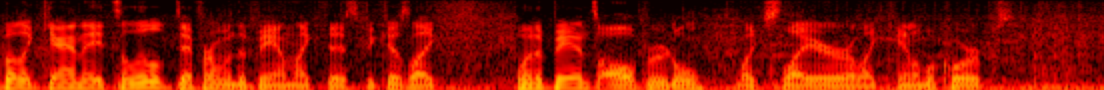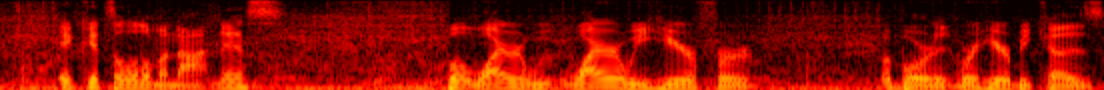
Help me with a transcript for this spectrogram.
But again, it's a little different with a band like this because like when a band's all brutal, like Slayer or like Cannibal Corpse, it gets a little monotonous. But why are we why are we here for aborted? We're here because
